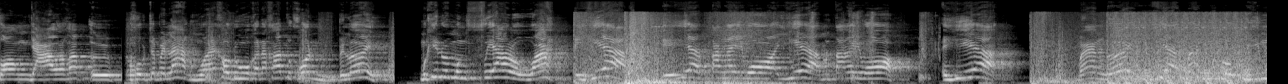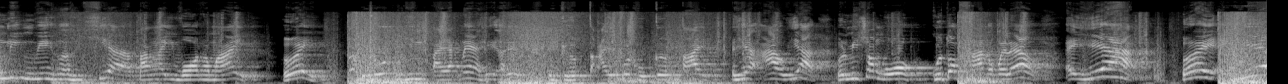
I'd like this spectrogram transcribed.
ซองยาวนะครับ เออผมจะไปลากหัวให้เขาดูกันนะครับ ทุกคนไปเลย มึงคิดว่ามึงเฟี้ยวหรอวะไอ้เหี้ยไอ้เหี้ยตั้งไอ้วอไอ้เหี้ยมันตั้งไอ้วอ อ้เหี้ยแม่งเลยไอ้เหี้ยแม่งมึงหลบหนีมึงลิงวีเฮียตังไอวอทำไม เฮ้ยโดนยิงแตกแน่เฮ้ยเกือบตายคนผมเกือบตายไอ้เหี้ยอ้าวเหี้ยมันมีช่องโหว่กูต้องคานออกไปแล้วไอ้เหี้ยเฮ้ยไอ้เหี้ย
